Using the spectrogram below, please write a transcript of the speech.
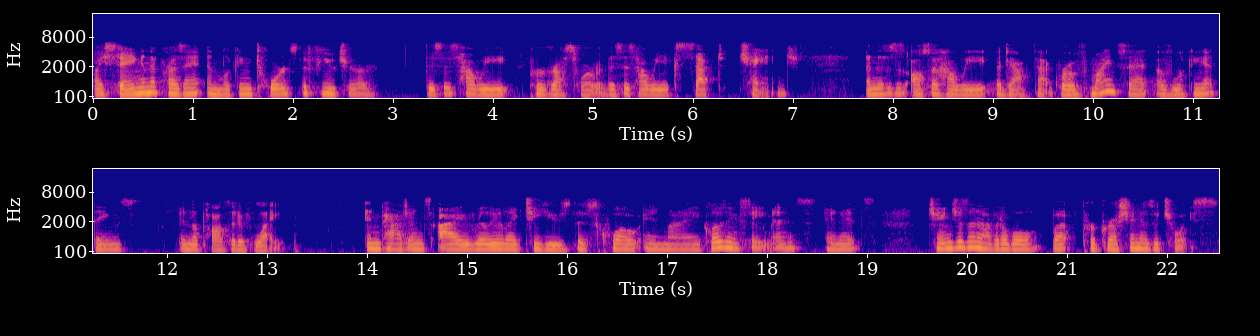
By staying in the present and looking towards the future, this is how we progress forward. This is how we accept change. And this is also how we adapt that growth mindset of looking at things in the positive light. In pageants, I really like to use this quote in my closing statements, and it's Change is inevitable, but progression is a choice.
